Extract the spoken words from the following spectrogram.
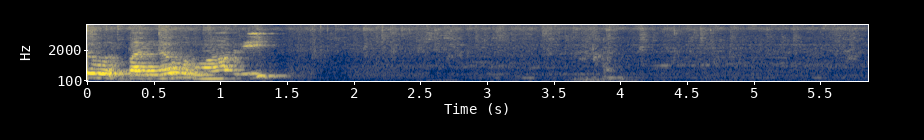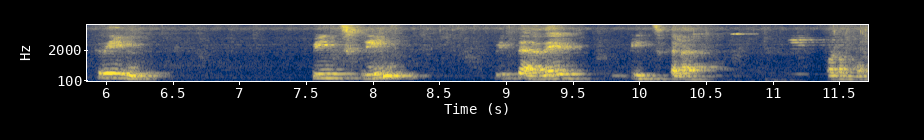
இது ஒரு பாருங்க ஒரு மாதிரி. கிரீம் பீச் கிரீம் வித் அதே பீச் கலர் உடம்பு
